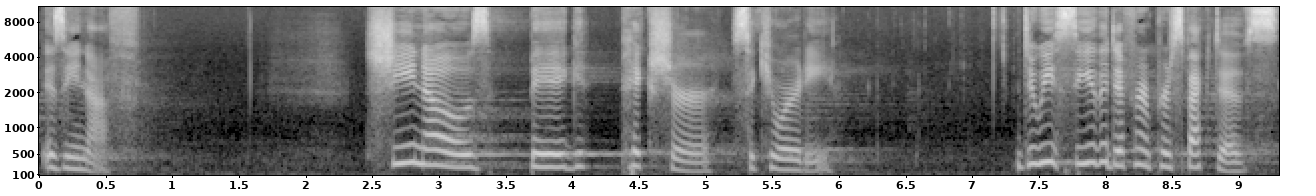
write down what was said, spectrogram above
is enough. She knows big picture security. Do we see the different perspectives?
